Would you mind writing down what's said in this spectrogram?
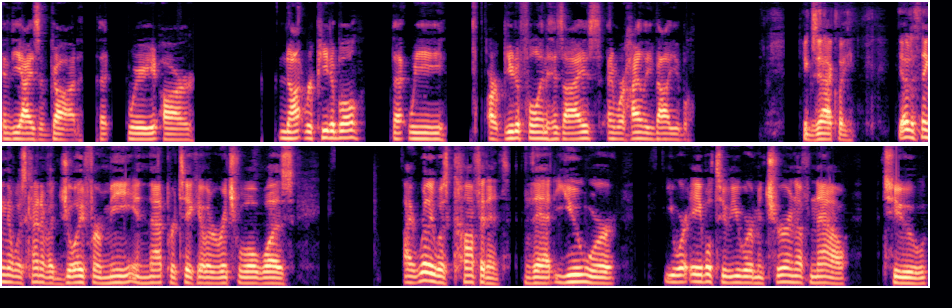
in the eyes of God. We are not repeatable, that we are beautiful in his eyes and we're highly valuable. Exactly. The other thing that was kind of a joy for me in that particular ritual was I really was confident that you were you were able to you were mature enough now to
